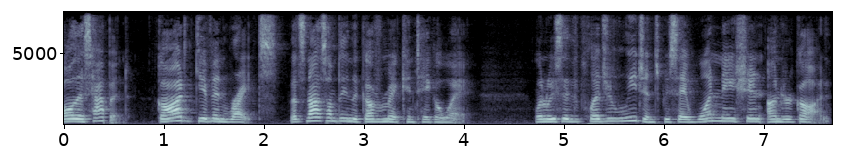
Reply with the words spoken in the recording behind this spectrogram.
all this happened. God given rights. That's not something the government can take away. When we say the Pledge of Allegiance, we say one nation under God.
